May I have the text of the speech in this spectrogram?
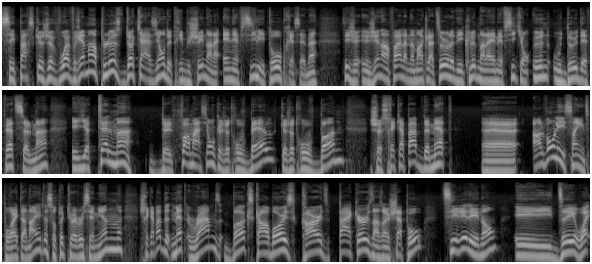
C'est parce que je vois vraiment plus d'occasions de trébucher dans la NFC les tours précédents. Je, viens d'en faire la nomenclature des clubs dans la NFC qui ont une ou deux défaites seulement. Et il y a tellement de formations que je trouve belles, que je trouve bonnes. Je serais capable de mettre. euh, enlevons les Saints, pour être honnête, surtout que Trevor Simeon. je serais capable de te mettre Rams, Bucks, Cowboys, Cards, Packers dans un chapeau, tirer les noms et dire, ouais,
